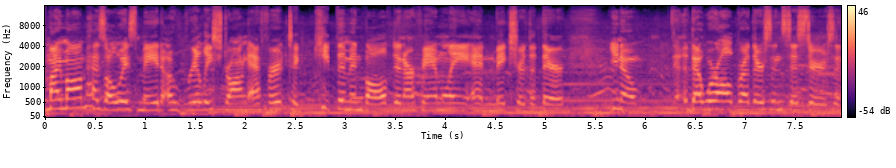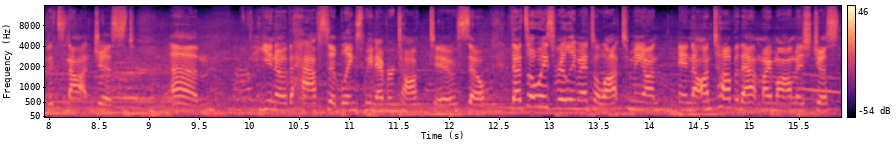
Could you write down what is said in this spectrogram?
my mom has always made a really strong effort to keep them involved in our family and make sure that they're, you know, that we're all brothers and sisters and it's not just um, you know the half siblings we never talked to so that's always really meant a lot to me on and on top of that my mom is just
